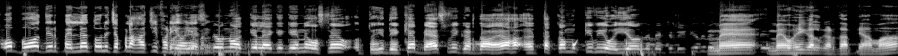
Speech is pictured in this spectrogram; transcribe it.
ਉਹ ਬਹੁਤ ਦੇਰ ਪਹਿਲਾਂ ਤੋਂ ਉਹਨੇ ਚੱਪਲਾਂ ਹੱਥ 'ਚ ਹੀ ਫੜੀਆਂ ਹੋਈਆਂ ਸੀ। ਬੰਦੇ ਉਹਨੂੰ ਅੱਗੇ ਲੈ ਕੇ ਗਏ ਨੇ ਉਸਨੇ ਤੁਸੀਂ ਦੇਖਿਆ ਬਹਿਸ ਵੀ ਕਰਦਾ ਹੋਇਆ ਤੱਕਾ ਮੁੱਕੀ ਵੀ ਹੋਈ ਹੈ ਉਹਦੇ ਵਿੱਚ ਵੀਡੀਓ ਦੇ ਵਿੱਚ। ਮੈਂ ਮੈਂ ਉਹੀ ਗੱਲ ਕਰਦਾ ਪਿਆ ਵਾਂ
